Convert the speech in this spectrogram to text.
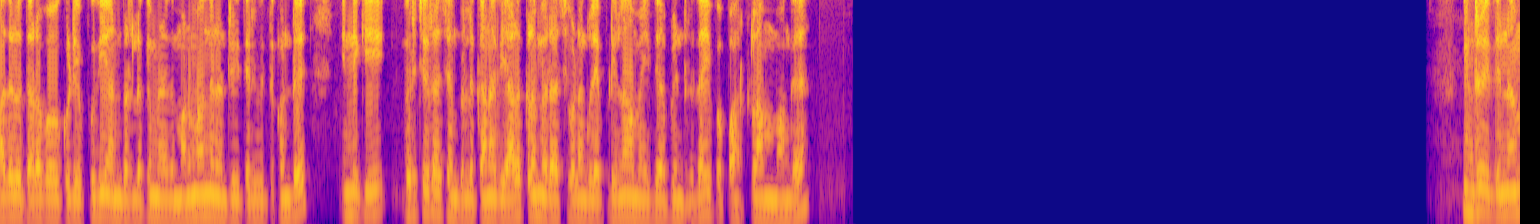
ஆதரவு தரப்போகக்கூடிய புதிய அன்பர்களுக்கும் எனது மனமார்ந்த நன்றியை தெரிவித்துக் கொண்டு இன்னைக்கு விருச்சிகராசி அன்பர்களுக்கான வியாழக்கிழமை ராசி பலன்கள் எப்படிலாம் அமைது அப்படின்றத இப்போ பார்க்கலாம் வாங்க. இன்றைய தினம்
